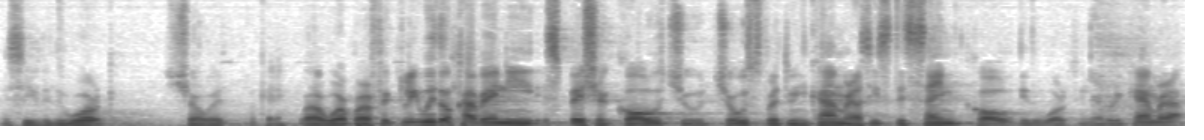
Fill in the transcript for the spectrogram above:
Let's see if it works. Show it. Okay. Well, work perfectly. We don't have any special code to choose between cameras. It's the same code. It works in every camera.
